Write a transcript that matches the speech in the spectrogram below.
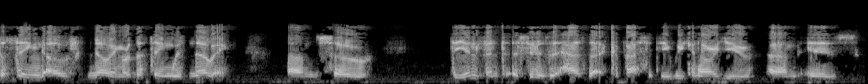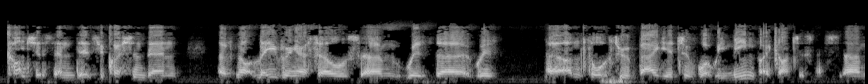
the thing of knowing or the thing with knowing. Um, so the infant, as soon as it has that capacity, we can argue um, is conscious, and it's a question then of not laboring ourselves um, with uh, with uh, unthought through baggage of what we mean by consciousness. Um,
